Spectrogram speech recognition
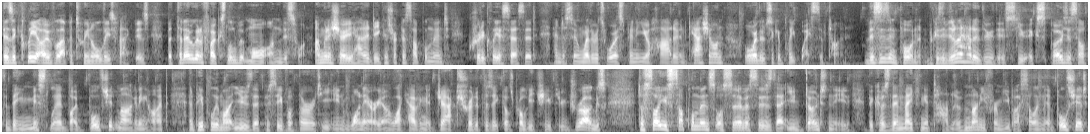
There's a clear overlap between all these factors, but today we're going to focus a little bit more on this one. I'm going to show you how to deconstruct a supplement, critically assess it, and discern whether it's worth spending your hard-earned cash on or whether it's a complete waste of time. This is important because if you don't know how to do this, you expose yourself to being misled by bullshit marketing hype and people who might use their perceived authority in one area, like having a jacked, shredded physique that was probably achieved through drugs, to sell you supplements or services that you don't need because they're making a ton of money from you by selling their bullshit.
